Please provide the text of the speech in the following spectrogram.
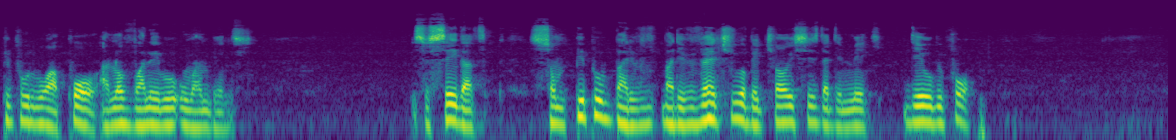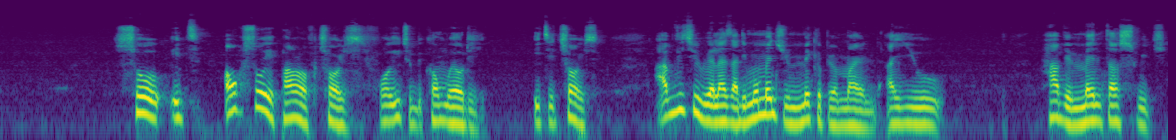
people who are poor are not valuable human beings. It's to say that some people, by the, by the virtue of the choices that they make, they will be poor. So it's also a power of choice for you to become wealthy. It's a choice. Haven't you realized that the moment you make up your mind and you have a mental switch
